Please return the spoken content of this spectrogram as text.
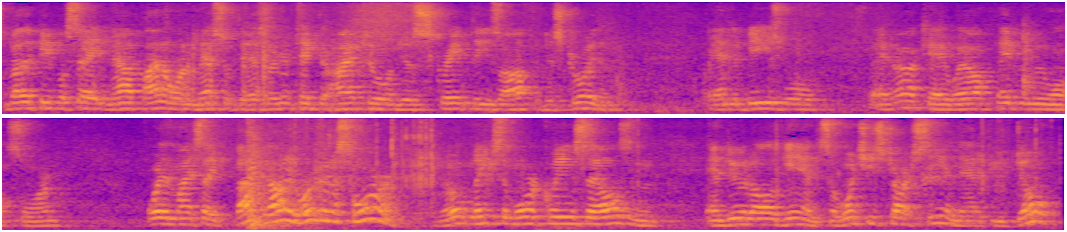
Some other people say, nope, I don't wanna mess with this, they're gonna take their hive tool and just scrape these off and destroy them. And the bees will say, okay, well, maybe we won't swarm. Or they might say, by golly, we're gonna swarm. They'll make some more queen cells and, and do it all again. So once you start seeing that, if you don't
